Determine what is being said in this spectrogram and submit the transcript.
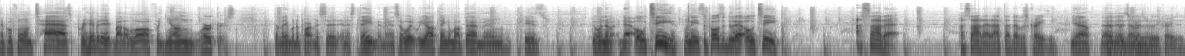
and perform tasks prohibited by the law for young workers. The Labor Department said in a statement, man. So what, what y'all think about that, man? Kids doing them, that OT when they supposed to do that OT. I saw that. I saw that. I thought that was crazy. Yeah, I that is that was really crazy.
